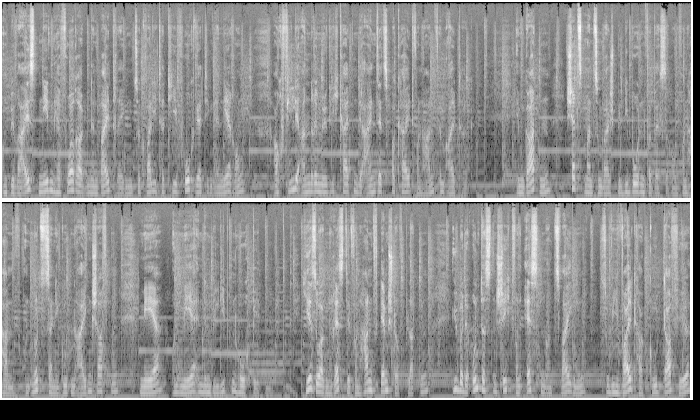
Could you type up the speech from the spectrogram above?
und beweist neben hervorragenden Beiträgen zur qualitativ hochwertigen Ernährung auch viele andere Möglichkeiten der Einsetzbarkeit von Hanf im Alltag. Im Garten schätzt man zum Beispiel die Bodenverbesserung von Hanf und nutzt seine guten Eigenschaften mehr und mehr in den beliebten Hochbeeten. Hier sorgen Reste von Hanf-Dämmstoffplatten über der untersten Schicht von Ästen und Zweigen sowie Waldhackgut dafür,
